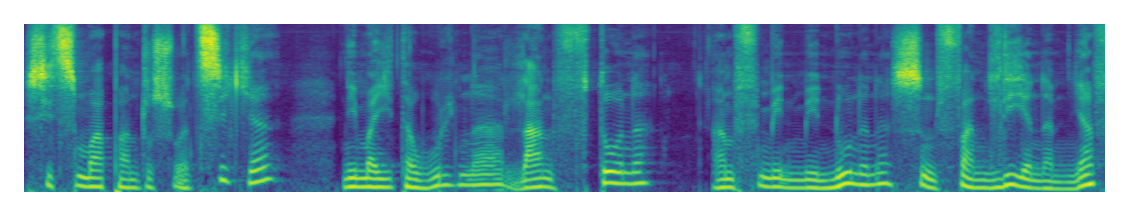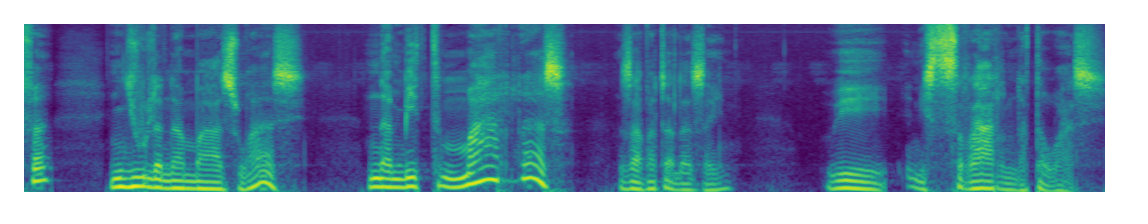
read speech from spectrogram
sy tsy mampandroso antsika ny mahita olona lany fotoana amin'ny fimenomenonana sy ny fanilihana amin'ny hafa ny olana mahazo azy na mety marina aza ny zavatra lazainy hoe nisy tsy rariny natao azy.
